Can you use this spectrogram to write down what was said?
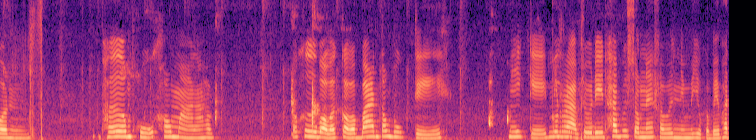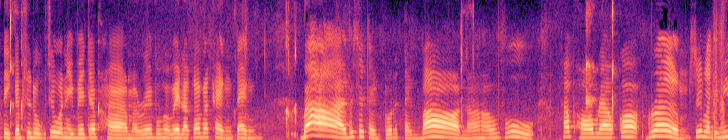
คนเพิ่มพลุเข้ามานะครับ ก็คือบอกไว้ก่อนว่าบ้านต้องดูเก๋ไม่เก๋กราบสวัสดีท่านผู้ชมนะคะวันนี้มาอยู่กับเบสพาติกกับสนุกชื่อวันนี้เบสจะพามาเล่นบุคเวแล้วก็มาแข่งแต่งบ้านไม่ใช่แต่งตัวแต่แต่งบ้านนะคะฟูถ้าพร้อมแล้วก็เริ่ม ซึ่งเราจะไม่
